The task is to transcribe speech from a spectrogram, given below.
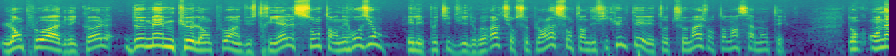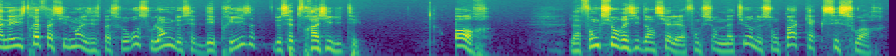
l'emploi agricole, de même que l'emploi industriel, sont en érosion. Et les petites villes rurales, sur ce plan-là, sont en difficulté. Les taux de chômage ont tendance à monter. Donc on analyse très facilement les espaces ruraux sous l'angle de cette déprise, de cette fragilité. Or, la fonction résidentielle et la fonction de nature ne sont pas qu'accessoires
